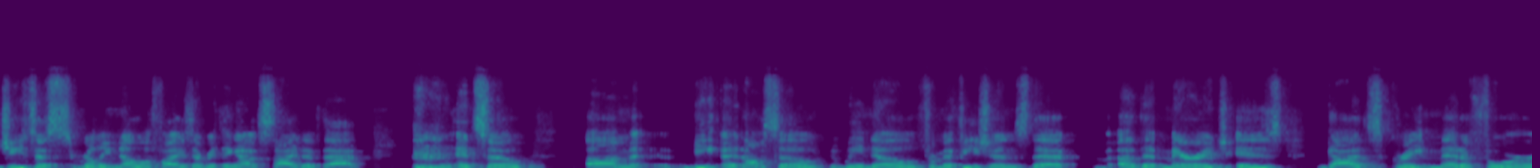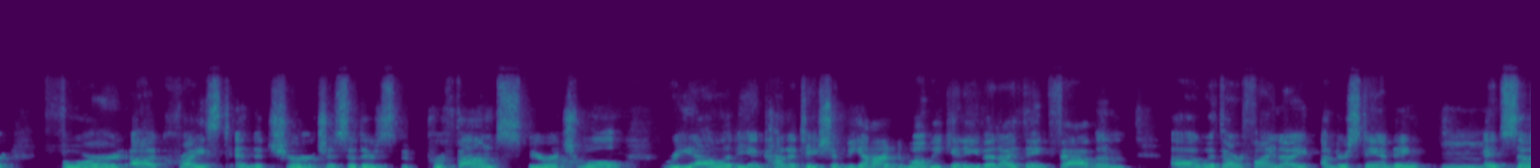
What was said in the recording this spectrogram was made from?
Jesus really nullifies everything outside of that. and so um be and also we know from ephesians that uh, that marriage is god's great metaphor for uh, christ and the church and so there's profound spiritual reality and connotation beyond what we can even i think fathom uh, with our finite understanding Mm. and so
